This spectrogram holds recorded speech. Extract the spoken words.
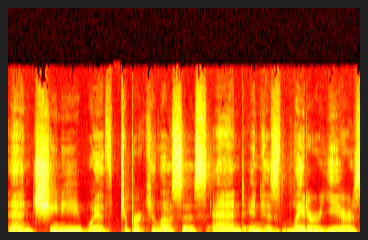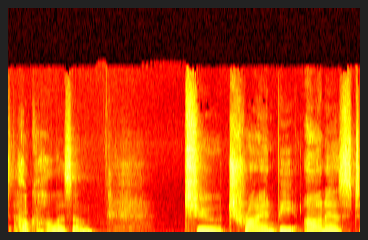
and Cheney with tuberculosis, and in his later years, alcoholism. to try and be honest,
